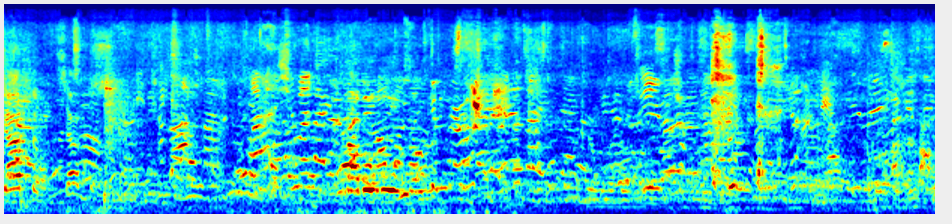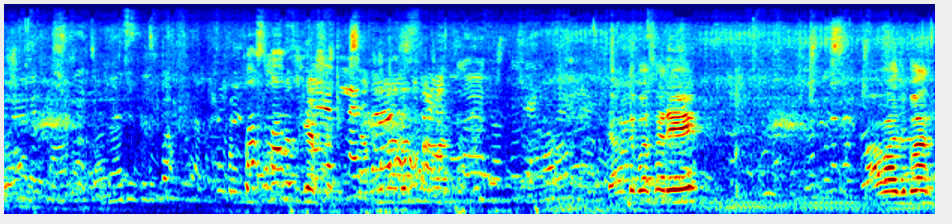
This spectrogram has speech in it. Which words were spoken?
शांत शांत शांत बसा रे आवाज बंद.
